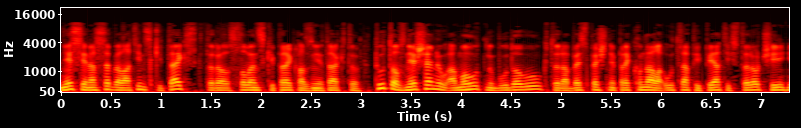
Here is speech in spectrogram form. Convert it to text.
nesie na sebe latinský text, ktorého slovenský preklad znie takto. Túto vznešenú a mohutnú budovu, ktorá bezpečne prekonala útrapy 5 storočí,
